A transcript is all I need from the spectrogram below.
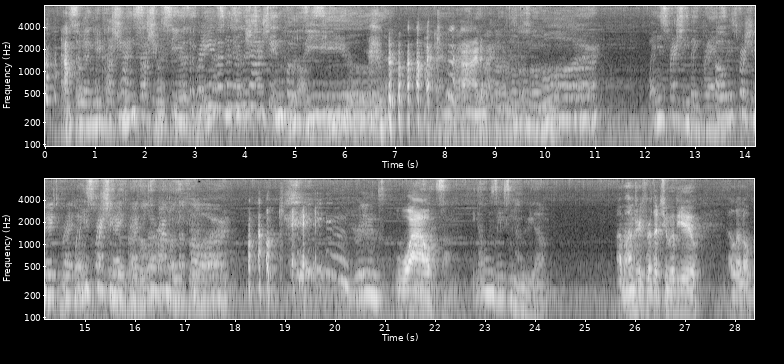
And so then he clashing and slashing with steel as the bravest Matilda charged in full of zeal. and the grand Ragnar told no more. when his freshly baked bread, Oh, his freshly baked bread, when his freshly baked bread rolled around on the floor. Okay. Brilliant. Wow. It always makes me hungry though. I'm hungry for the two of you. A little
